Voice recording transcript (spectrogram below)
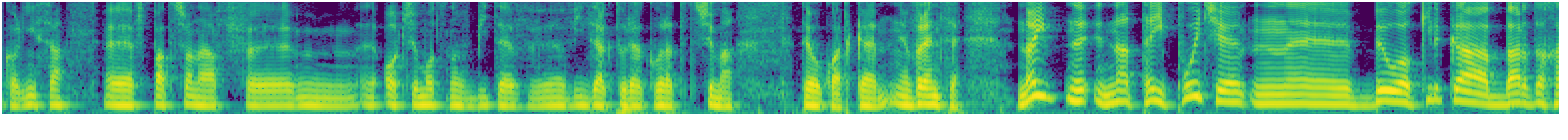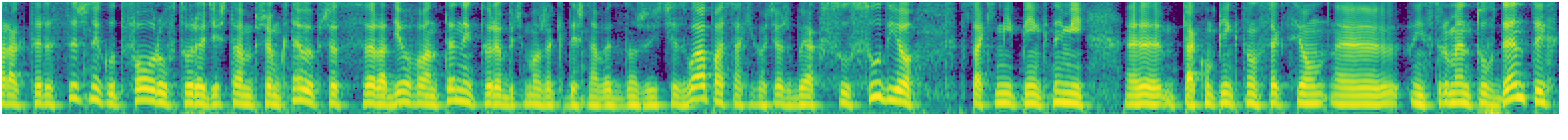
Collinsa, wpatrzona w oczy mocno wbite w widza, który akurat trzyma tę okładkę w ręce. No i na tej płycie było kilka bardzo charakterystycznych utworów, które gdzieś tam przemknęły przez radiowe anteny, które być może kiedyś nawet zdążyliście złapać, takie chociażby jak Susudio z takimi pięknymi, y, taką piękną sekcją instrumentów dętych,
